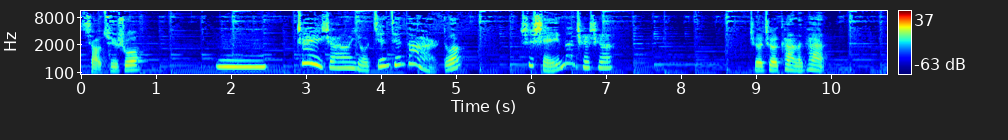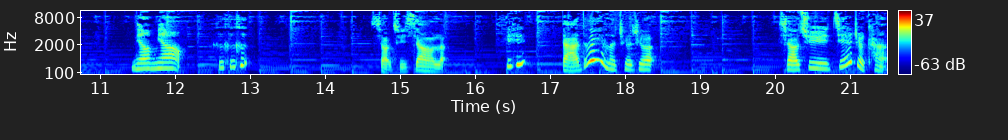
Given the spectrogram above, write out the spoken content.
小趣说：“嗯，这张有尖尖的耳朵，是谁呢？”车车。车车看了看，喵喵，呵呵呵。小趣笑了，嘿嘿，答对了，车车。小趣接着看，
